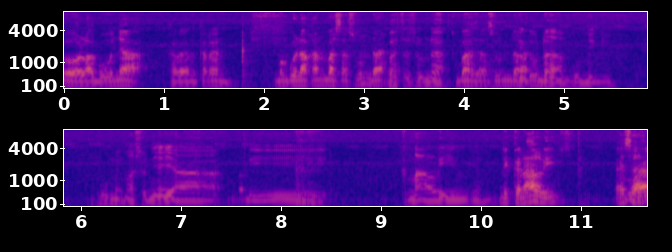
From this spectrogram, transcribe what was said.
Oh lagunya keren-keren. Menggunakan bahasa Sunda. Bahasa Sunda. Bahasa Sunda. Itu udah booming. Ya booming. Maksudnya ya dikenali mungkin. Dikenali eh Luar saya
